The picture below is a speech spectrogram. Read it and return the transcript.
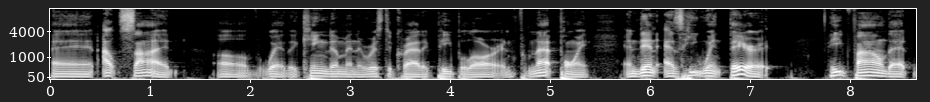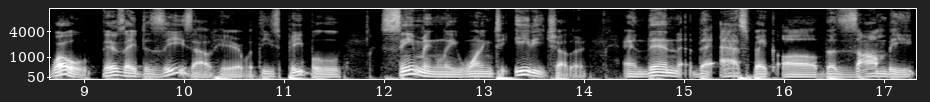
and outside of where the kingdom and aristocratic people are. And from that point, and then as he went there, he found that, whoa, there's a disease out here with these people seemingly wanting to eat each other. And then the aspect of the zombie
